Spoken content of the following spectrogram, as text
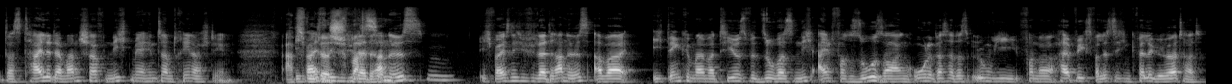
dass Teile der Mannschaft nicht mehr hinterm Trainer stehen. ich weiß Absoluter nicht, wie viel da dran Schwachsinn. ist. Ich weiß nicht, wie viel da dran ist, aber ich denke mal, Matthäus wird sowas nicht einfach so sagen, ohne dass er das irgendwie von einer halbwegs verlässlichen Quelle gehört hat.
